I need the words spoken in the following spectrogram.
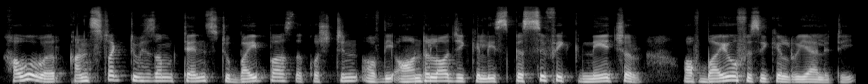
However, constructivism tends to bypass the question of the ontologically specific nature of biophysical reality,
